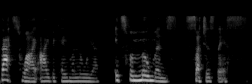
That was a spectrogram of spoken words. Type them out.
that's why I became a lawyer. It's for moments such as this.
